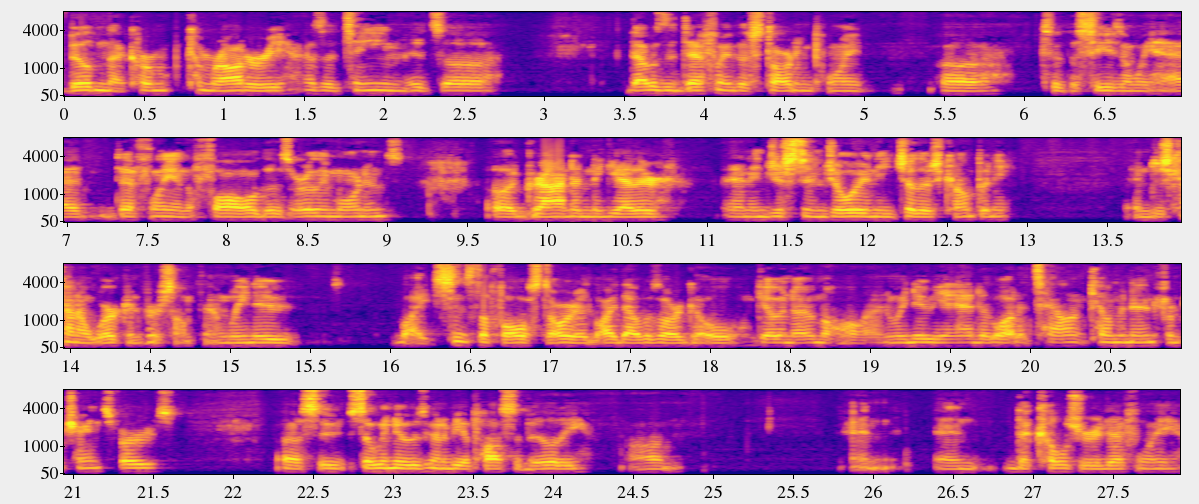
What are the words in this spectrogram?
building that com- camaraderie as a team. It's uh that was definitely the starting point uh, to the season we had. Definitely in the fall, those early mornings uh, grinding together and just enjoying each other's company and just kind of working for something. We knew, like, since the fall started, like, that was our goal going to Omaha. And we knew we had a lot of talent coming in from transfers. Uh, so, so we knew it was going to be a possibility. Um, and, and the culture definitely,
